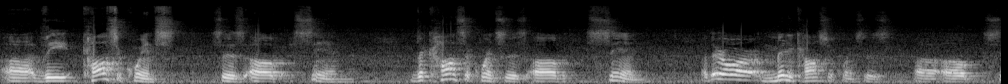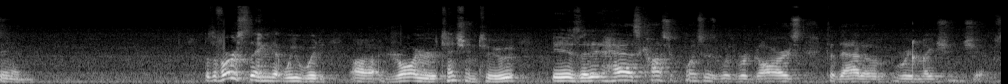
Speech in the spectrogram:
uh, the consequences of sin. The consequences of sin. There are many consequences uh, of sin. But the first thing that we would uh, draw your attention to is that it has consequences with regards to that of relationships.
